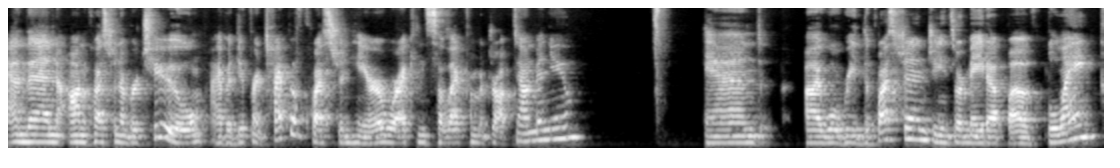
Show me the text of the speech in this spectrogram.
And then on question number two, I have a different type of question here where I can select from a drop-down menu. And I will read the question. Genes are made up of blank.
